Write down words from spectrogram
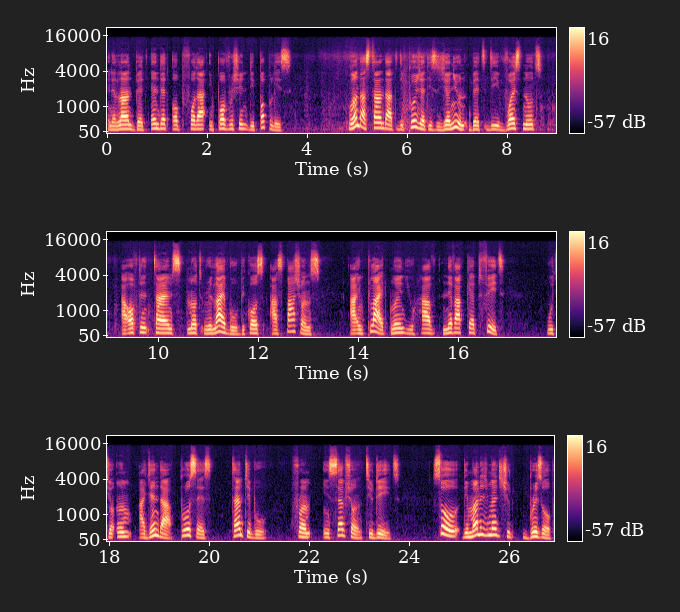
in the land but ended up further impoverishing the populace. We understand that the project is genuine but the voice notes are oftentimes not reliable because aspersions are implied when you have never kept faith with your own agenda, process, timetable from inception to date. So the management should brace up.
